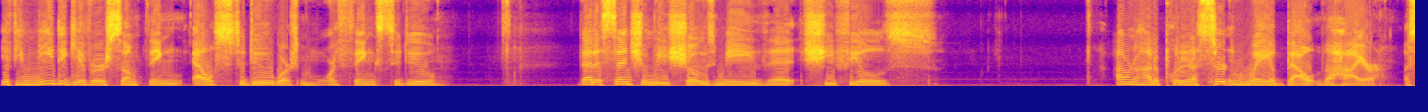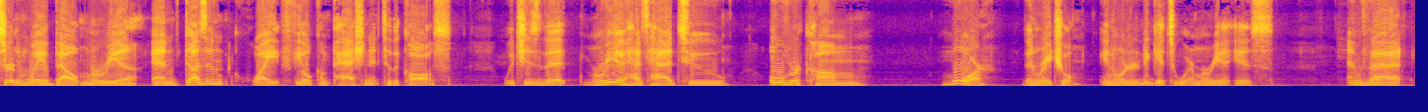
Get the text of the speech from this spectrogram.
if you need to give her something else to do or more things to do, that essentially shows me that she feels I don't know how to put it, a certain way about the hire, a certain way about Maria, and doesn't quite feel compassionate to the cause, which is that Maria has had to overcome more than Rachel in order to get to where Maria is. And that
